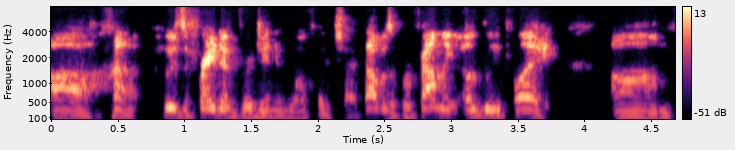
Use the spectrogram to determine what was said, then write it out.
uh, Who's Afraid of Virginia Woolf, which I thought was a profoundly ugly play, um,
